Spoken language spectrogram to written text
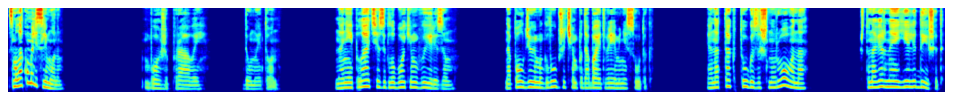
С молоком или с лимоном? Боже правый, думает он. На ней платье с глубоким вырезом, на полдюйма глубже, чем подобает времени суток и она так туго зашнурована, что, наверное, еле дышит.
